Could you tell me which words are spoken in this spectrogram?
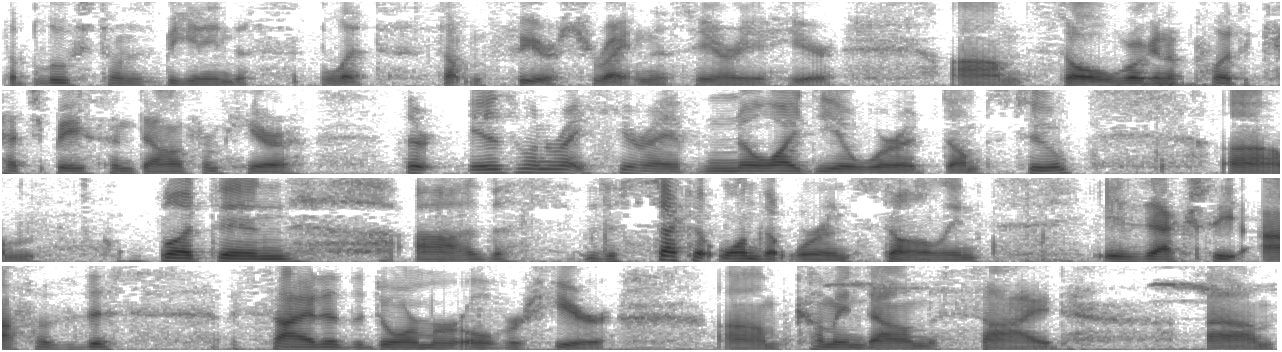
the bluestone is beginning to split something fierce right in this area here. Um, so we're going to put a catch basin down from here. There is one right here. I have no idea where it dumps to. Um, but then uh, the, the second one that we're installing is actually off of this side of the dormer over here, um, coming down the side. Um,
